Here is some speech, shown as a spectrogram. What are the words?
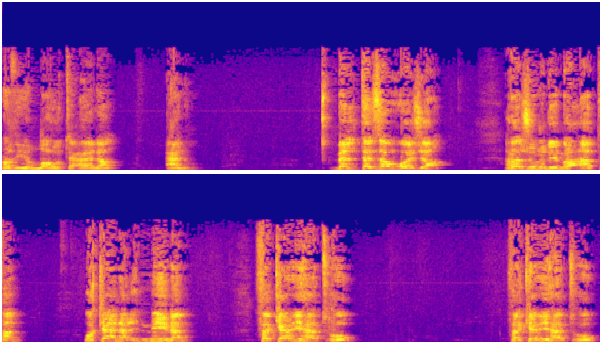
رضي الله تعالى عنه. بل تزوج رجل امرأة وكان عنينا فكرهته فكرهته.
